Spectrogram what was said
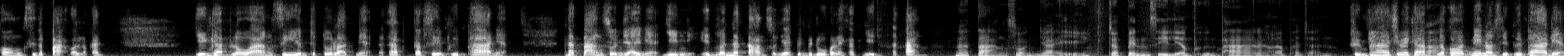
ของศิลปะก่อนแล้วกัน ยินครับระหว่างสี่เหลี่ยมจัตุรัสเนี่ยนะครับกับสี่เหลี่ยมผืนผ้าเนี่ย หน้าต่างส่วนใหญ่เนี่ยยินเห็นว่าหน้าต่างส่วนใหญ่เป็นเป็นรูปอะไรครับยินหน้าต่าง หน้าต่างส่วนใหญ่จะเป็นสี่เหลี่ยมผืนผ้านะครับ อาจารย์ผืนผ้าใช่ไหมครับ แล้วก็แน่นอนสี่ผืนผ้าเนี่ย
